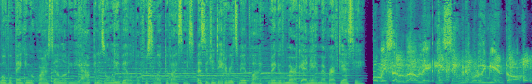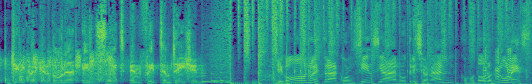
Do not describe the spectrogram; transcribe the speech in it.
Mobile banking requires downloading the app and is only available for select devices. Message and data rates may apply. Bank of America and a member FDIC. Come saludable y sin remordimiento. Jennifer Cardona en Sweet and Fit Temptation. Llegó nuestra conciencia nutricional, como todos los lunes.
